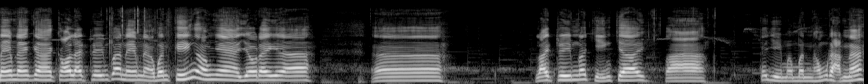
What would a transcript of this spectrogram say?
em đang coi livestream có anh em nào bên kiến không nha? Vô đây uh, uh, livestream nói chuyện chơi và cái gì mà mình không rành á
